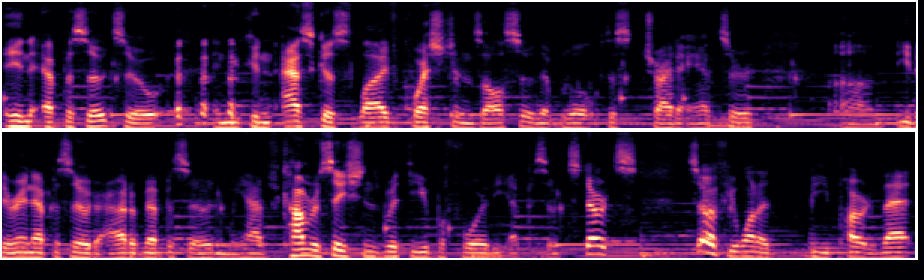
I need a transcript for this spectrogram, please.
in episode so and you can ask us live questions also that we'll just try to answer um, either in episode or out of episode and we have conversations with you before the episode starts. So if you want to be part of that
